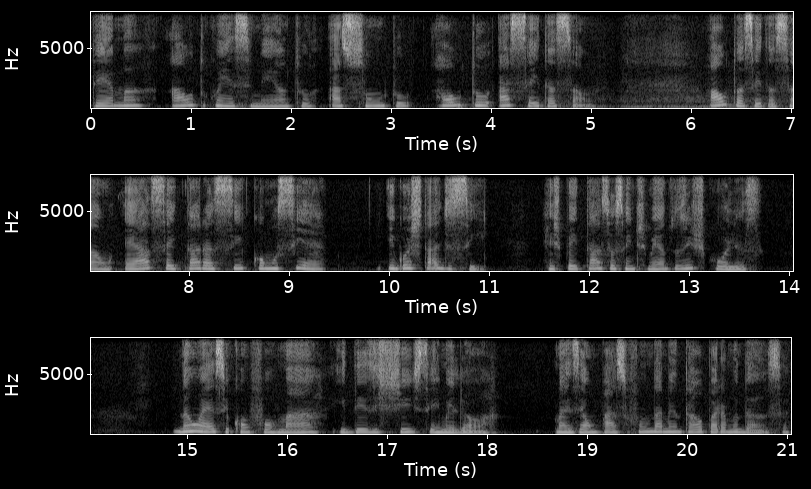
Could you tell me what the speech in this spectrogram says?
tema autoconhecimento, assunto autoaceitação. Autoaceitação é aceitar a si como se é e gostar de si, respeitar seus sentimentos e escolhas. Não é se conformar e desistir de ser melhor, mas é um passo fundamental para a mudança.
